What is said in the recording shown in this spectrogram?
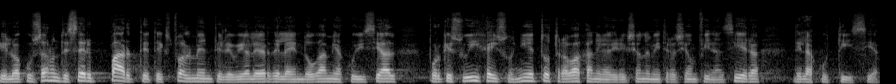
que lo acusaron de ser parte textualmente, le voy a leer, de la endogamia judicial, porque su hija y sus nietos trabajan en la Dirección de Administración Financiera de la Justicia.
